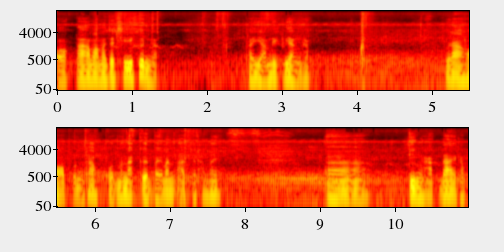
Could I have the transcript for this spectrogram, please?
ออกตามามันจะชี้ขึ้นอะพยายามหลีกเลี่ยงครับ เวลาห่อผลถ้าผลมันหนักเกินไปมันอาจจะทำให้อ่ากิ่งหักได้ครับ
